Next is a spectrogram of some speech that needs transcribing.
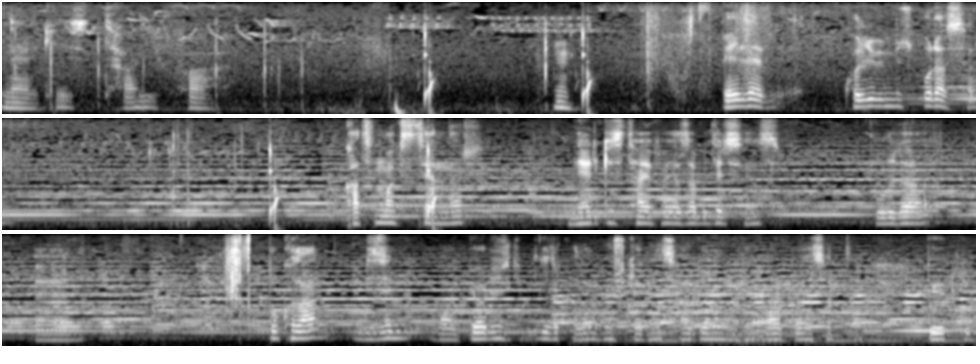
Nergis Tayfa. Hı. Beyler kulübümüz burası. Katılmak isteyenler Nergis Tayfa yazabilirsiniz. Burada e, bu klan bizim bak gördüğünüz gibi ilk olan hoş geldiniz. Saygılarımla arkaya sattı. Büyüklük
